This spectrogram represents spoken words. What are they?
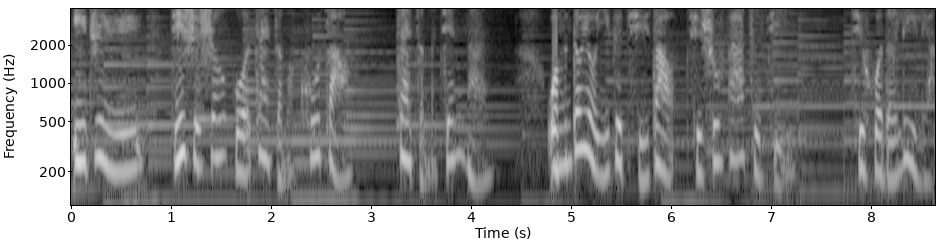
以至于即使生活再怎么枯燥，再怎么艰难，我们都有一个渠道去抒发自己，去获得力量。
